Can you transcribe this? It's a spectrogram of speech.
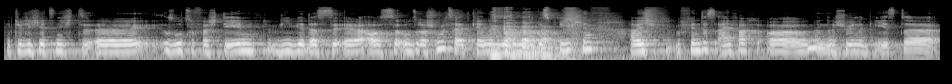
Natürlich jetzt nicht äh, so zu verstehen, wie wir das äh, aus unserer Schulzeit kennen mit dem Liebesbriefchen, aber ich finde es einfach äh, eine schöne Geste,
